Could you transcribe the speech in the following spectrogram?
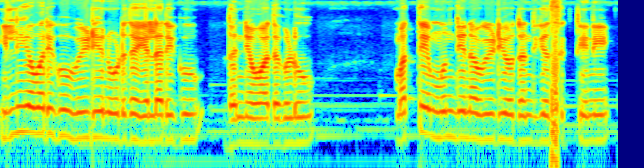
ಇಲ್ಲಿಯವರೆಗೂ ವಿಡಿಯೋ ನೋಡಿದ ಎಲ್ಲರಿಗೂ ಧನ್ಯವಾದಗಳು. ಮತ್ತೆ ಮುಂದಿನ ವಿಡಿಯೋದೊಂದಿಗೆ ಸಿಗ್ತೀನಿ.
